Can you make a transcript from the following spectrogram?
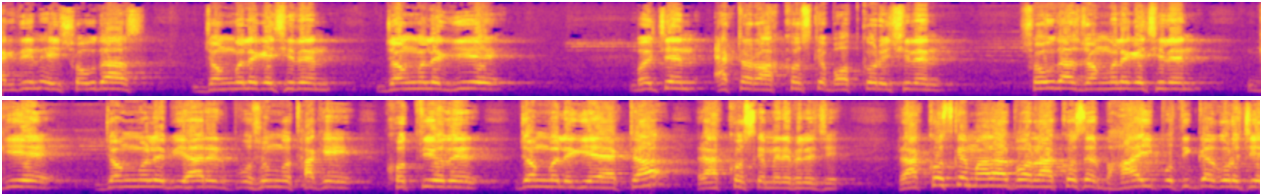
একদিন এই সৌদাস জঙ্গলে গেছিলেন, জঙ্গলে গিয়ে বলছেন, একটা রাক্ষসকে বধ করেছিলেন। সৌদাস জঙ্গলে গেছিলেন, গিয়ে জঙ্গলে বিহারের প্রসঙ্গ থাকে ক্ষত্রিয়দের, জঙ্গলে গিয়ে একটা রাক্ষসকে মেরে ফেলেছে। রাক্ষসকে মারার পর রাক্ষসের ভাই প্রতিজ্ঞা করেছে,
